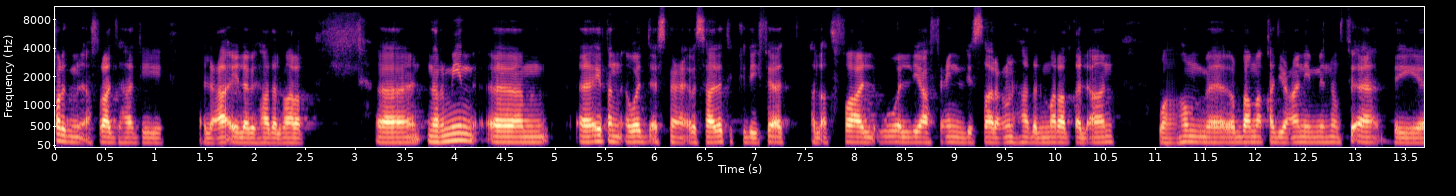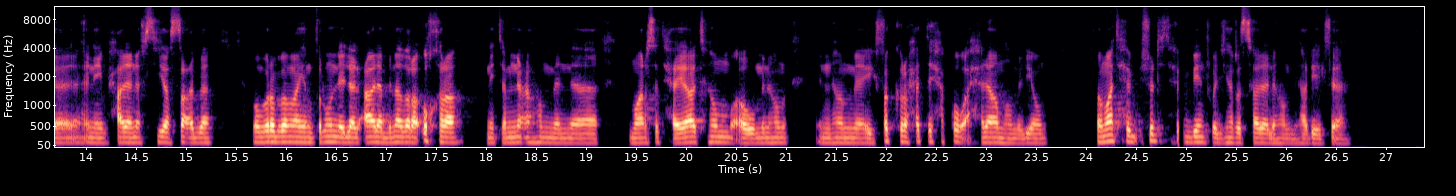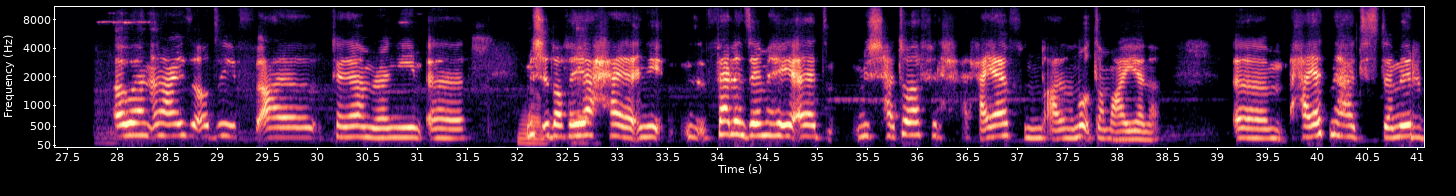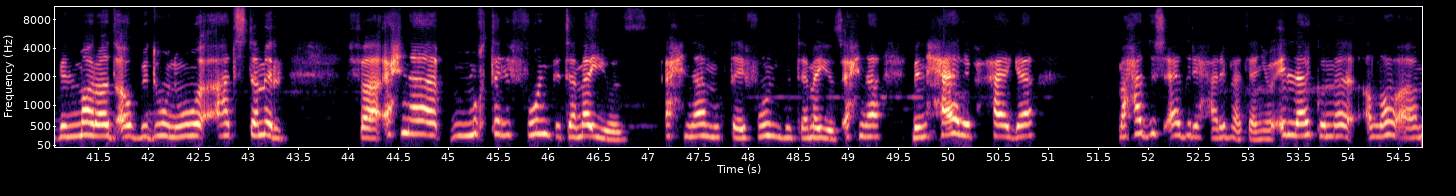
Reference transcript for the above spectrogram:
فرد من أفراد هذه العائلة بهذا المرض. آه، نرمين آه، أيضا أود أسمع رسالتك لفئة الأطفال واليافعين اللي صارعون هذا المرض الآن وهم ربما قد يعاني منهم فئة يعني بحالة نفسية صعبة وربما ينظرون إلى العالم بنظرة أخرى يعني تمنعهم من ممارسة حياتهم أو منهم إنهم يفكروا حتى يحققوا أحلامهم اليوم. فما تحب شو تحبين توجهين رسالة لهم لهذه الفئة؟ أولا أنا عايزة أضيف على كلام رنيم آه مش نعم. إضافية حياة يعني فعلا زي ما هي قالت مش هتقف الحياة على نقطة معينة. حياتنا هتستمر بالمرض أو بدونه هتستمر. فإحنا مختلفون بتميز. إحنا مختلفون بتميز. إحنا بنحارب حاجة ما حدش قادر يحاربها تاني. وإلا كنا الله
